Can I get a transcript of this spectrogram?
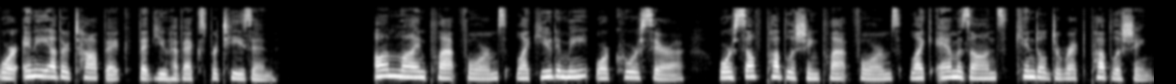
or any other topic that you have expertise in. Online platforms like Udemy or Coursera, or self-publishing platforms like Amazon's Kindle Direct Publishing,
